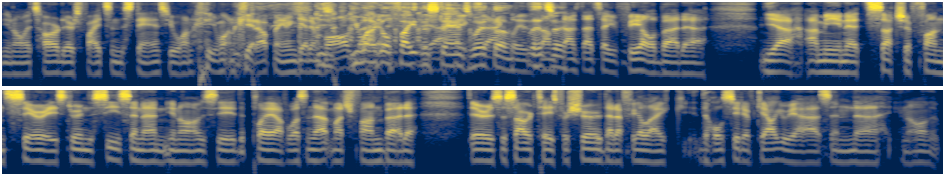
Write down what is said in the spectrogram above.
you know it's hard. There's fights in the stands. You want you want to get up and get involved. you want to go fight in the stands yeah, exactly. with them. That's Sometimes a- that's how you feel, but uh, yeah, I mean it's such a fun series during the season, and you know obviously the playoff wasn't that much fun, but. Uh, there is a sour taste for sure that I feel like the whole city of Calgary has, and uh, you know,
